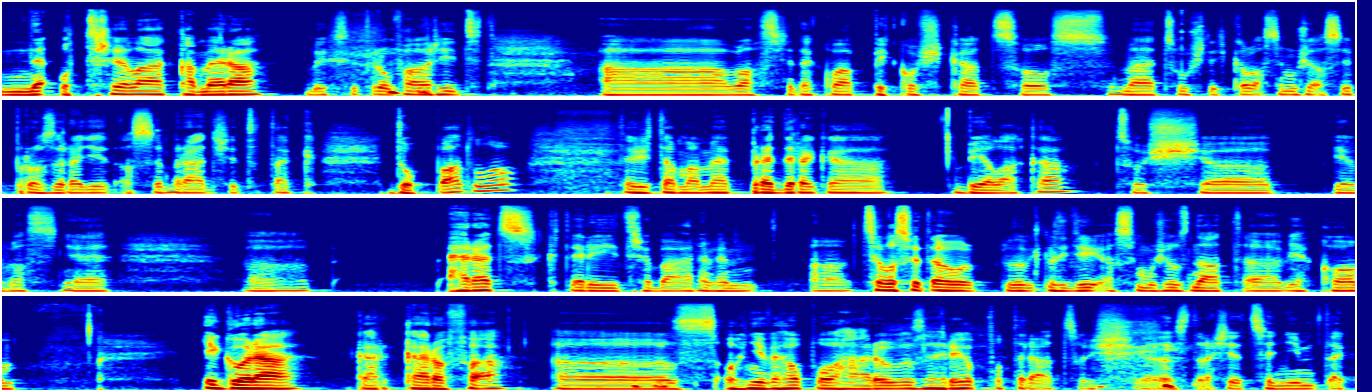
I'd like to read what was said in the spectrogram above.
neotřelá kamera, bych si troufal říct. A vlastně taková pikoška, co jsme, co už teďka vlastně můžu asi prozradit a jsem rád, že to tak dopadlo. Takže tam máme Predraga Bělaka, což eh, je vlastně uh, herec, který třeba, nevím, celosvětovou lidi asi můžou znát jako Igora Karkarofa uh, z Ohnivého poháru z Harryho Pottera, což uh, strašně cením, tak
